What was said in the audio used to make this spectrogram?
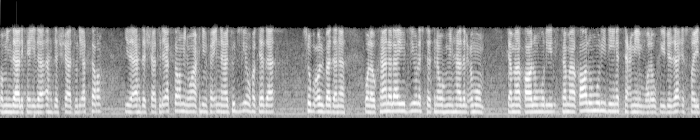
ومن ذلك إذا أهدى الشاة لأكثر إذا أهدى الشاة لأكثر من واحد فإنها تجزئ فكذا سبع البدنة. ولو كان لا يجزي لاستثنوه من هذا العموم. كما قالوا مريد كما قالوا مريدين التعميم ولو في جزاء الصيد.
